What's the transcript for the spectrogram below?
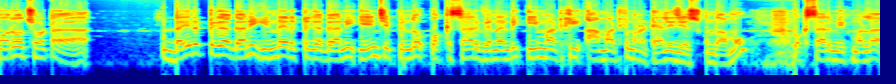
మరో చోట డైరెక్ట్గా కానీ ఇండైరెక్ట్గా కానీ ఏం చెప్పిందో ఒక్కసారి వినండి. ఈ మాటకి ఆ మాటకి మనం టాలీ చేసుకుందాము. ఒకసారి మీకు మళ్ళా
